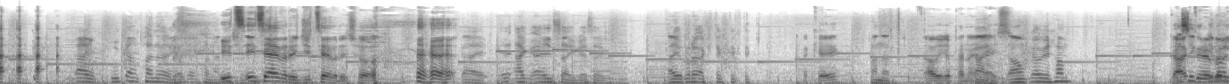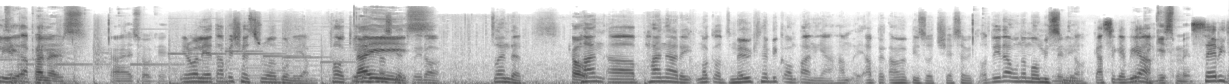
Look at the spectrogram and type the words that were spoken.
აი, უკან ფანარი, უკან ფანარი. It's it's average, it's average, ხო? აი, აი ეს აი ეს აი. აი, ყურა აქ ტეკ ტეკ. Okay. ფანარი. ავიღე ფანარი აი, დამყევი ხამ. ეტაპი. ფანარის. აა ეს okay. პირველი ეტაპი შესრულებულია. ხო, კიდე იმას გეტყვი რა. Slender. ფან აა, ფანარი, მოკლედ მე ვიქნები კომპანია ამ ამ- ეპიზოდში, ესე ვიტყოდი და უნდა მომისმინო. გასაგებია? სერით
